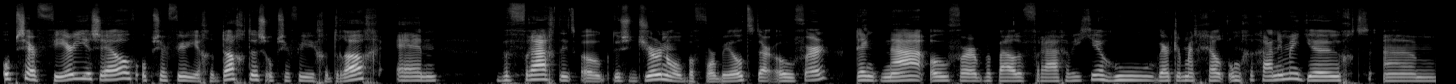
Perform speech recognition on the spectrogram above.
observeer jezelf, observeer je gedachten, observeer je gedrag. En bevraag dit ook. Dus journal bijvoorbeeld daarover. Denk na over bepaalde vragen. Weet je, hoe werd er met geld omgegaan in mijn jeugd? Ehm,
